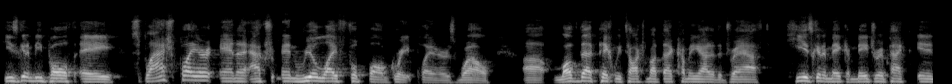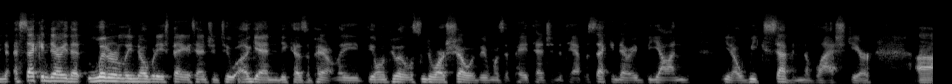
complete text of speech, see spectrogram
He's going to be both a splash player and an actual and real life football great player as well. Uh, love that pick. We talked about that coming out of the draft. He's going to make a major impact in a secondary that literally nobody's paying attention to again because apparently the only people that listen to our show are the ones that pay attention to Tampa secondary beyond you know week seven of last year. Uh,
